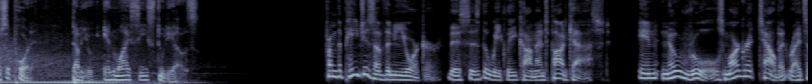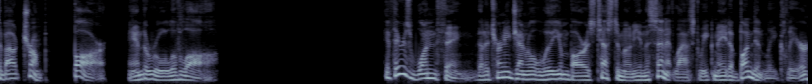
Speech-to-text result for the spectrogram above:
supported. WNYC Studios. From the pages of The New Yorker, this is the weekly comment podcast. In No Rules, Margaret Talbot writes about Trump, Barr, and the rule of law. If there is one thing that Attorney General William Barr's testimony in the Senate last week made abundantly clear,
